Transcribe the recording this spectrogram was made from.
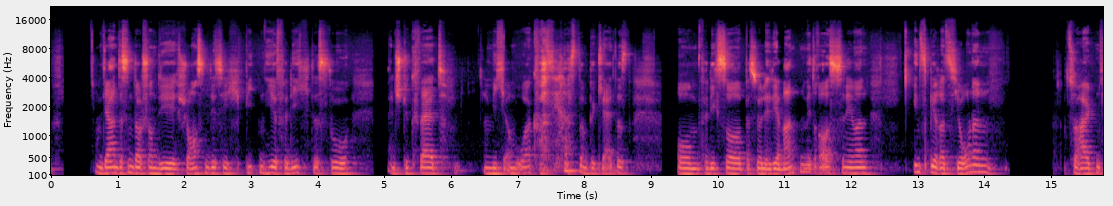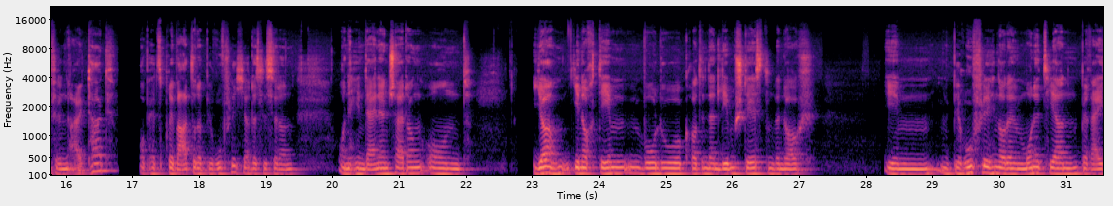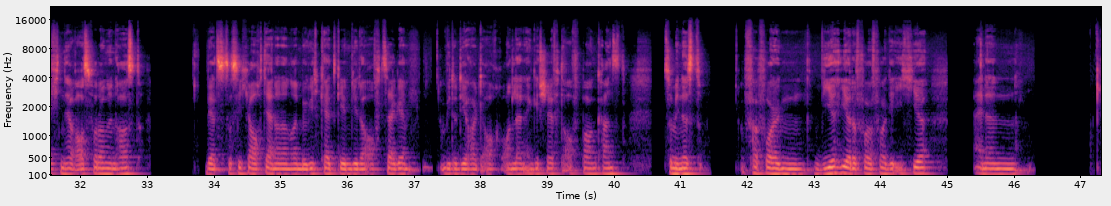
Und ja, das sind auch schon die Chancen, die sich bieten hier für dich, dass du ein Stück weit mich am Ohr quasi hast und begleitest, um für dich so persönliche Diamanten mit rauszunehmen, Inspirationen zu halten für den Alltag, ob jetzt privat oder beruflich, ja, das ist ja dann ohnehin deine Entscheidung. Und ja, je nachdem, wo du gerade in deinem Leben stehst und wenn du auch im beruflichen oder im monetären Bereichen Herausforderungen hast, wird es da sicher auch die eine oder andere Möglichkeit geben, die da aufzeige, wie du dir halt auch online ein Geschäft aufbauen kannst. Zumindest verfolgen wir hier oder verfolge ich hier einen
